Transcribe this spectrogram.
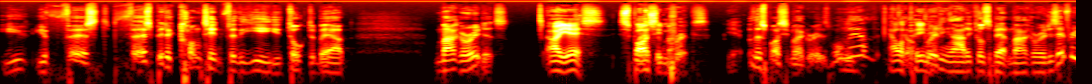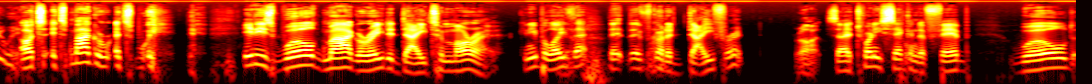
You your first first bit of content for the year. You talked about margaritas, Oh yes, spicy Mate, the pr- mugs. Yeah. the spicy margaritas. Well, now I'm Mm. Reading articles about margaritas everywhere. Oh, it's it's margar. It's it is World Margarita Day tomorrow. Can you believe that? They, they've got a day for it. Right, So twenty second of Feb, World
